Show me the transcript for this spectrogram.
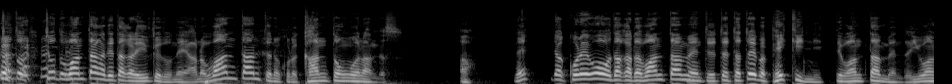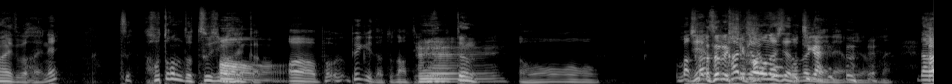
ちょっと ちょっとワンタンが出たから言うけどねあのワンタンっていうのはこれ広東語なんです。あ。ね。じゃあこれをだからワンタン麺って言って例えば北京に行ってワンタン麺で言わないでくださいね。つほとんど通じませんから。ああペ北京だとなんて？へ言うトおまじかそれ漢字は同じだ同じだよね違う。ねだか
